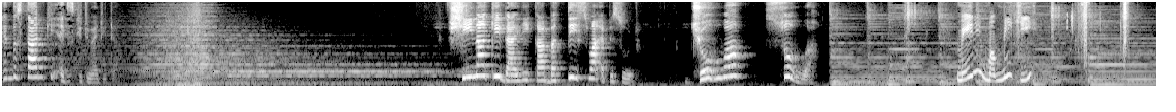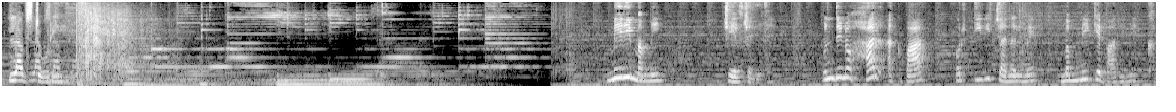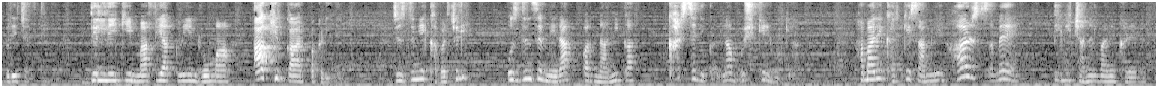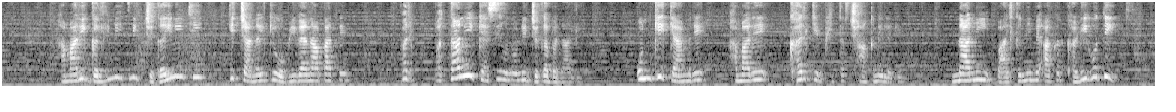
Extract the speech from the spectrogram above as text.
हिंदुस्तान की executive editor Sheena की diary का बत्तीसवां एपिसोड जो हुआ सो हुआ। मेरी मम्मी की लव स्टोरी मेरी मम्मी जेल चली गई। उन दिनों हर अखबार और टीवी चैनल में मम्मी के बारे में खबरें चलती। दिल्ली की माफिया क्वीन रोमा आखिरकार पकड़ी गई। जिस दिन ये खबर चली, उस दिन से मेरा और नानी का घर से निकलना मुश्किल हो गया। हमारे घर के सामने हर समय टीवी चैनल वाले खड़े रहते। हमारी गली में इतनी जगह ही नहीं थी कि चैनल के ओबी वैन आ पाते। पर पता नहीं कैसे उन्होंने जगह बना ली। उनके कैमरे हमारे घर के भीतर झांकने लगे। नानी बालकनी में आकर खड़ी होती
